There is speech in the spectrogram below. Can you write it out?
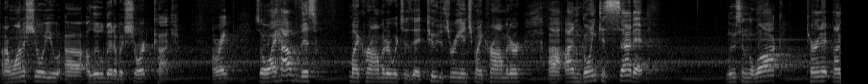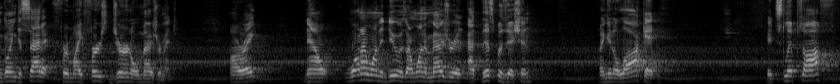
But I want to show you uh, a little bit of a shortcut. All right. So I have this micrometer, which is a two to three inch micrometer. Uh, I'm going to set it, loosen the lock, turn it, and I'm going to set it for my first journal measurement. All right. Now, what I want to do is I want to measure it at this position. I'm going to lock it. It slips off.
